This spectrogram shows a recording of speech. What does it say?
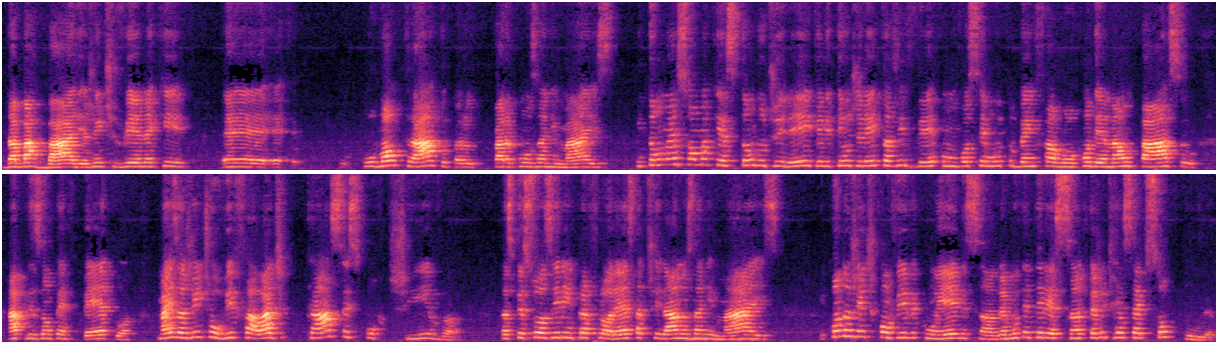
da barbárie. A gente vê né, que é, é, o maltrato para, para com os animais. Então, não é só uma questão do direito, ele tem o direito a viver, como você muito bem falou, condenar um pássaro à prisão perpétua mas a gente ouvir falar de caça esportiva, das pessoas irem para a floresta atirar nos animais. E quando a gente convive com eles, Sandra, é muito interessante que a gente recebe soltura.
